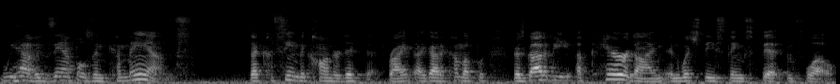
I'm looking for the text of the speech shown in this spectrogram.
we have examples and commands that seem to contradict it, right? I got to come up with, there's got to be a paradigm in which these things fit and flow.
